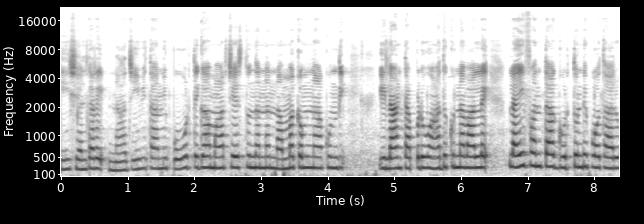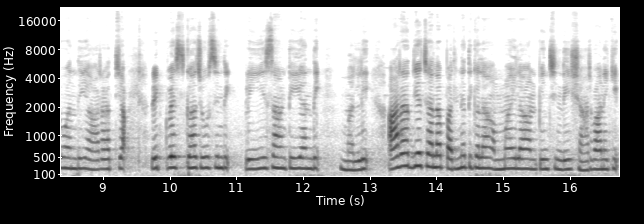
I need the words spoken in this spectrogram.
ఈ షెల్టరే నా జీవితాన్ని పూర్తిగా మార్చేస్తుందన్న నమ్మకం నాకుంది. ఇలాంటప్పుడు ఆదుకున్న వాళ్ళే లైఫ్ అంతా గుర్తుండిపోతారు అంది ఆరాధ్య. రిక్వెస్ట్గా చూసింది. ప్లీజ్ ఆంటీ అంది. మళ్ళీ. ఆరాధ్య చాలా పరిణతి గల అమ్మాయిలా అనిపించింది శార్వానికి.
